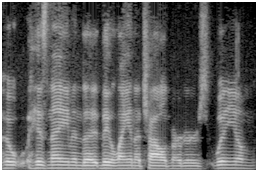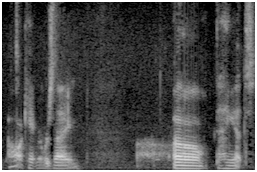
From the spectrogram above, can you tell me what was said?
who his name in the the Atlanta child murders, William. Oh, I can't remember his name. Oh, dang it!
